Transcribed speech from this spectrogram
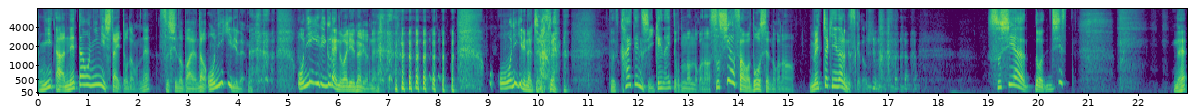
にあネタを2にしたいってことだもんね。寿司の場合は。だからおにぎりだよね。おにぎりぐらいの割合になるよね。おにぎりになっちゃうね。回転寿司いけないってことになるのかな？寿司屋さんはどうしてんのかな？めっちゃ気になるんですけど。寿司屋とかじね？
